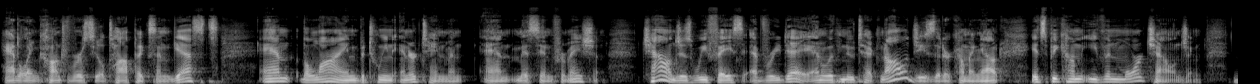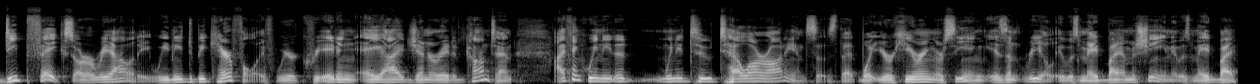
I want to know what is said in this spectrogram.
handling controversial topics and guests, and the line between entertainment and misinformation. Challenges we face every day. And with new technologies that are coming out, it's become even more challenging. Deep fakes are a reality. We need to be careful. If we're creating AI generated content, I think we need to, we need to tell our audiences that what you're hearing or seeing isn't real. It was made by a machine. It was made by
